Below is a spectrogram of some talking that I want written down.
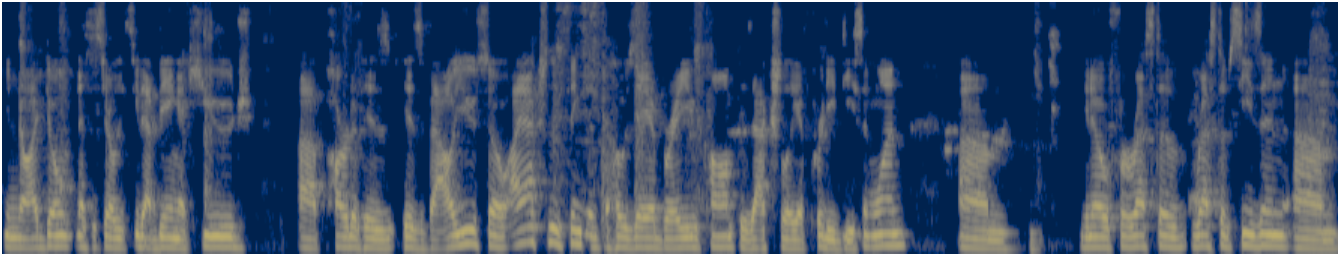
you know, I don't necessarily see that being a huge uh, part of his his value. So I actually think that the Jose Abreu comp is actually a pretty decent one. Um, you know, for rest of rest of season, um,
